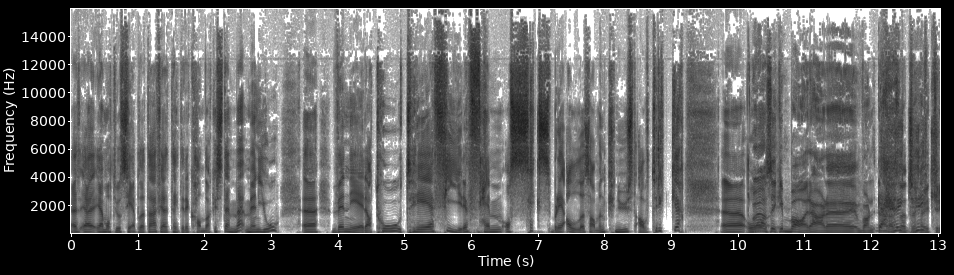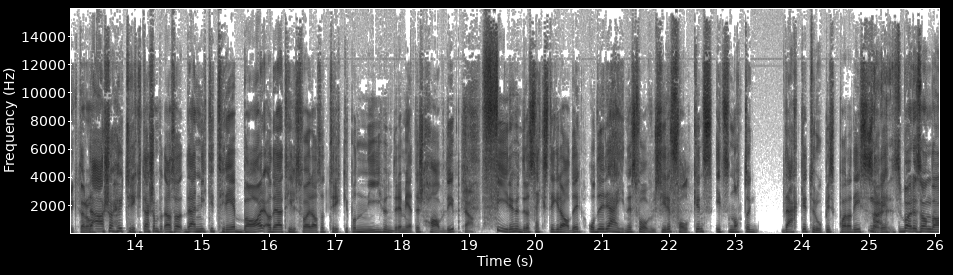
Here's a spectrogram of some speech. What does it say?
jeg, jeg, jeg måtte jo se på dette her, for jeg tenkte det kan da ikke stemme. Men jo, eh, Venera 2, 3, 4, 5 og 6 ble alle sammen knust av trykket. Eh, og, Å ja, så ikke bare er det varmt det er altså høyt trykk! der Det er så høyt trykk der som altså, Det er 93 bar, og det er tilsvarer altså trykket på 900 meters havdyp. Ja. 460 grader, og det regner svovelsyre. Folkens, it's not a det er ikke tropisk paradis, sorry. Nei, bare sånn da,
